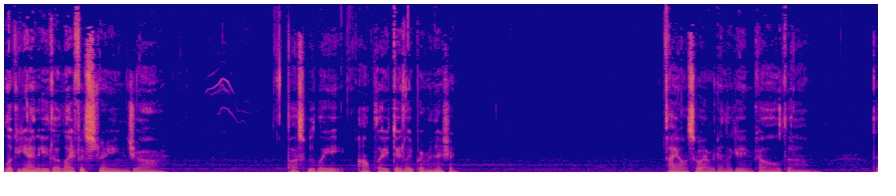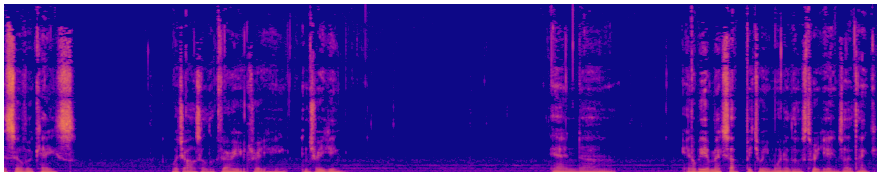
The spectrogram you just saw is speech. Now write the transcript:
looking at either Life is Strange or possibly I'll play Deadly Premonition. I also have another game called um, The Silver Case, which also looked very intriguing. intriguing. And uh, it'll be a mix up between one of those three games, I think.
